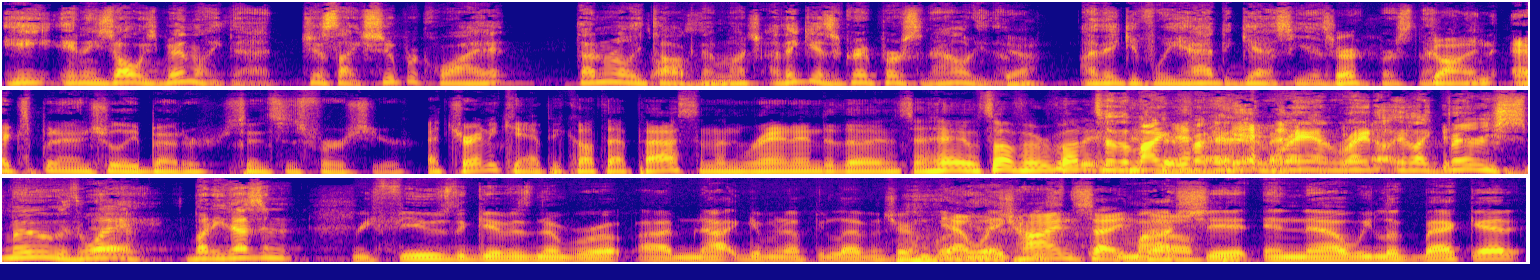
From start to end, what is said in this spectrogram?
he and he's always been like that. Just like super quiet. Doesn't really talk that much. I think he has a great personality though. Yeah. I think if we had to guess, he has a great personality. Gotten exponentially better since his first year. At training camp, he caught that pass and then ran into the and said, "Hey, what's up, everybody?" to the microphone and ran right like very smooth way. But he doesn't. Refuse to give his number up. I'm not giving up 11. I'm Yeah, which hindsight, my though. shit, and now we look back at it.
